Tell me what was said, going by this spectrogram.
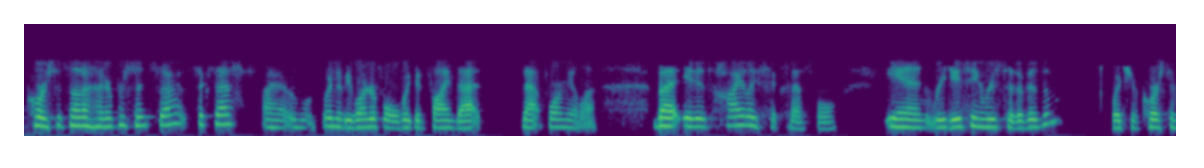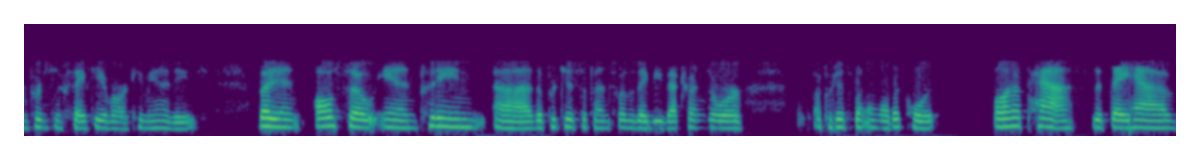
Of course, it's not 100% success. Uh, wouldn't it be wonderful if we could find that that formula. But it is highly successful in reducing recidivism, which of course improves the safety of our communities, but in also in putting uh, the participants, whether they be veterans or a participant in another court, on a path that they have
